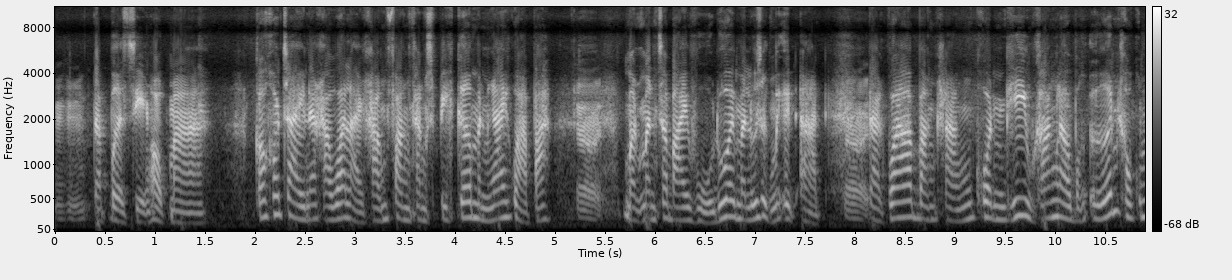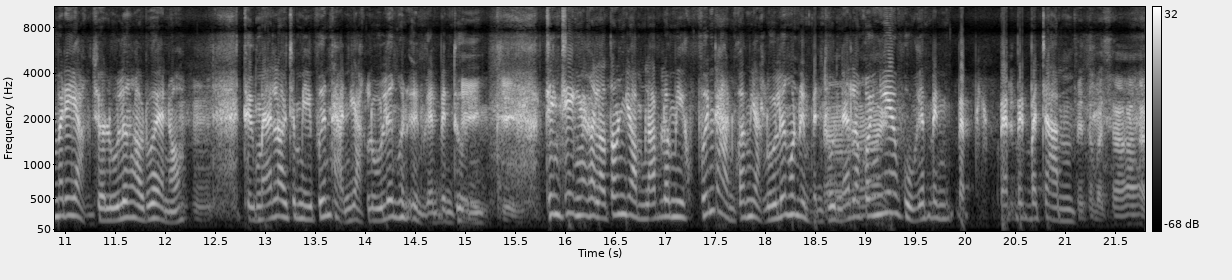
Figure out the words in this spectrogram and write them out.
อือฮึ แต่เปิดเสียงออกมา ก็เข้าใจนะคะว่าหลายครั้งฟังทางสปีกเกอร์มันง่ายกว่าปะใช่ มันมันสบายหูด้วยมันรู้สึกไม่อึดอัด ใช่แต่ว่าบางครั้งคนที่อยู่ข้างเราบังเอิญเขาก็ไม่ได้อยากจะรู้เรื่องเราด้วยเนาะอือฮึถึงแม้เราจะมีพื้นฐานอยากรู้เรื่องคนอื่นกันเป็นจทุน ริงจริง จริงๆนะคะเราต้องยอมรับเรามีพื้นฐานความอยากรู้เรื่องคนอื่นเป็นทุนใช่นะเราก็เงียบหูกันเป็นแบบแบบเป็นประจำเป็นธรรมชาติ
